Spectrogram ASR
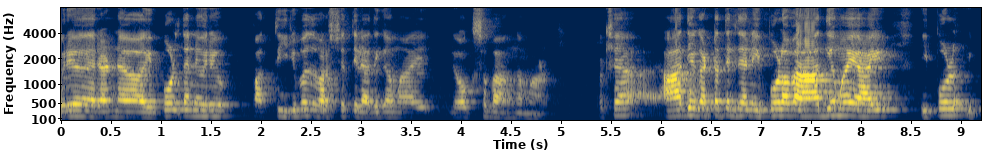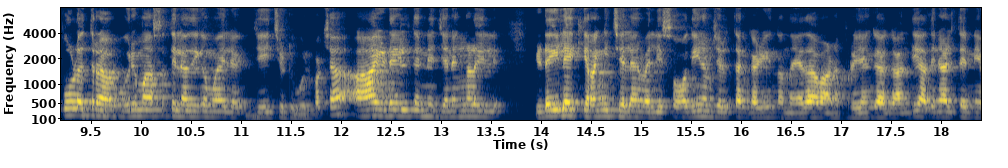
ഒരു രണ്ട് ഇപ്പോൾ തന്നെ ഒരു പത്ത് ഇരുപത് വർഷത്തിലധികമായി ലോക്സഭാ അംഗമാണ്. പക്ഷെ ആദ്യഘട്ടത്തിൽ തന്നെ ഇപ്പോൾ അവർ ആദ്യമായി ആയി ഇപ്പോൾ ഇപ്പോൾ എത്ര ഒരു മാസത്തിലധികമായി ജയിച്ചിട്ട് പോലും. പക്ഷെ ആ ഇടയിൽ തന്നെ ജനങ്ങളിൽ ഇടയിലേക്ക് ഇറങ്ങിച്ചെല്ലാൻ വലിയ സ്വാധീനം ചെലുത്താൻ കഴിയുന്ന നേതാവാണ് പ്രിയങ്ക ഗാന്ധി. അതിനാൽ തന്നെ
